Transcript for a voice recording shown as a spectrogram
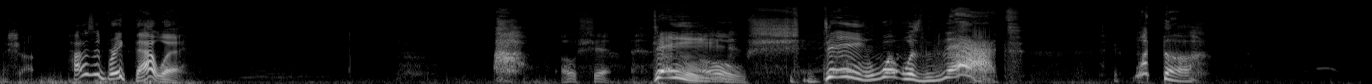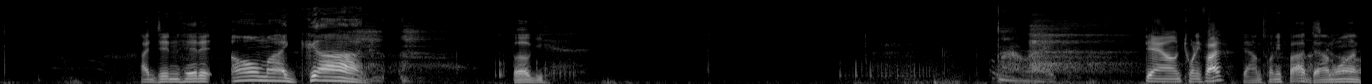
Nice shot. How does it break that way? Oh shit. Dang. Oh shit. Dang, what was that? What the? I didn't hit it. Oh my god. Bogey. All right. Down 25? Down 25, down one.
